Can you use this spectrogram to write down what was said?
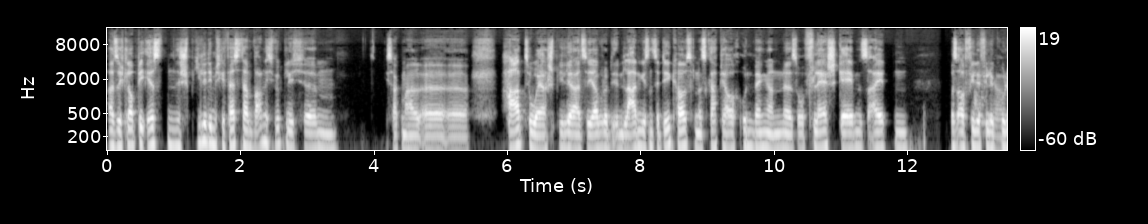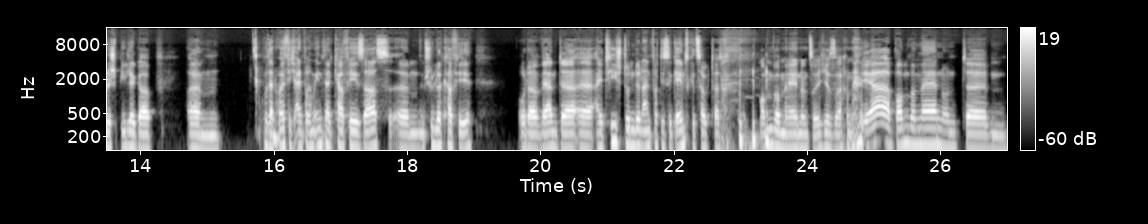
also ich glaube, die ersten Spiele, die mich gefesselt haben, waren nicht wirklich, ähm, ich sag mal, äh, äh, Hardware-Spiele, also ja, wo du in den Laden gehst und CD kaufst, und es gab ja auch Unmengen an äh, so Flash-Game-Seiten, wo es auch viele, Oh, viele ja. coole Spiele gab, ähm, wo dann häufig einfach im Internetcafé saß, ähm, im Schülercafé oder während der äh, IT-Stunde und einfach diese Games gezockt hat. Bomberman und solche Sachen. Ja, Bomberman und ähm,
